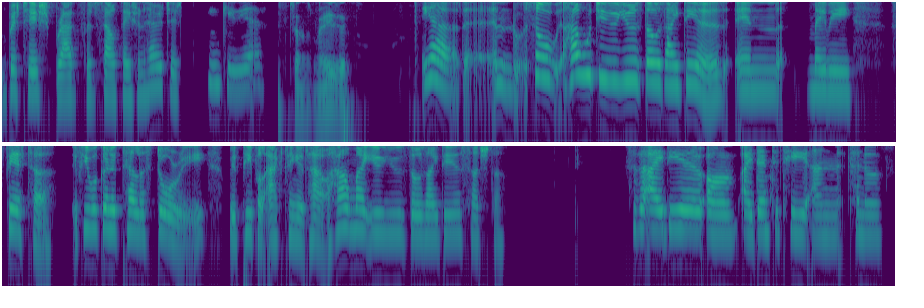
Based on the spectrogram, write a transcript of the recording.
British, Bradford, South Asian heritage. Thank you. Yeah. Sounds amazing. Yeah. And so, how would you use those ideas in maybe theatre if you were going to tell a story with people acting it out, how might you use those ideas, Sajda? So the idea of identity and kind of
